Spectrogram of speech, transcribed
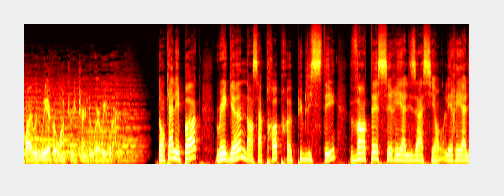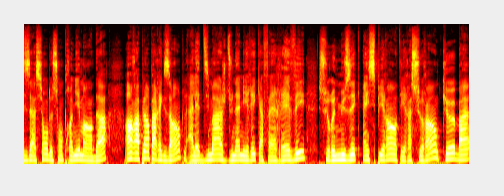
Why would we ever want to return to where we were? Donc à l'époque, Reagan, dans sa propre publicité, vantait ses réalisations, les réalisations de son premier mandat, en rappelant par exemple, à l'aide d'images d'une Amérique à faire rêver sur une musique inspirante et rassurante, que ben,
